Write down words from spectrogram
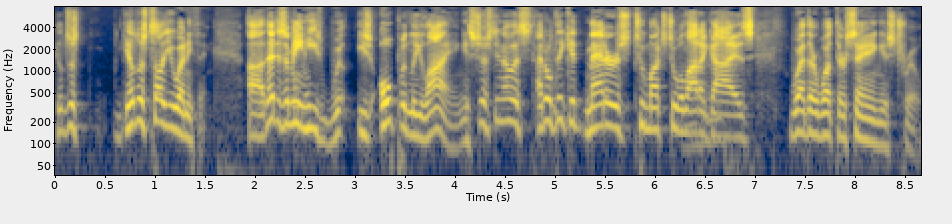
He'll just he'll just tell you anything. Uh, that doesn't mean he's he's openly lying. It's just you know, it's I don't think it matters too much to a lot of guys whether what they're saying is true.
